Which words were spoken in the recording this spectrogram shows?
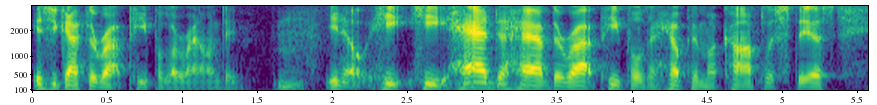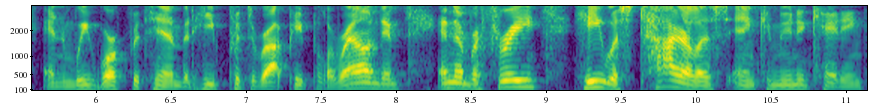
is he got the right people around him. Mm. You know, he, he had to have the right people to help him accomplish this, and we worked with him, but he put the right people around him. And number three, he was tireless in communicating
